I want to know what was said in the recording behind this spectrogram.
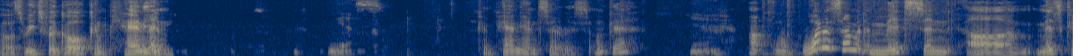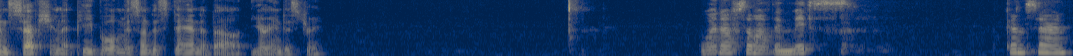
Oh, it's Reach for Gold Companion Yes. Companion Service. Okay. Yeah. Uh, what are some of the myths and um, misconception that people misunderstand about your industry? What are some of the myths concern?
